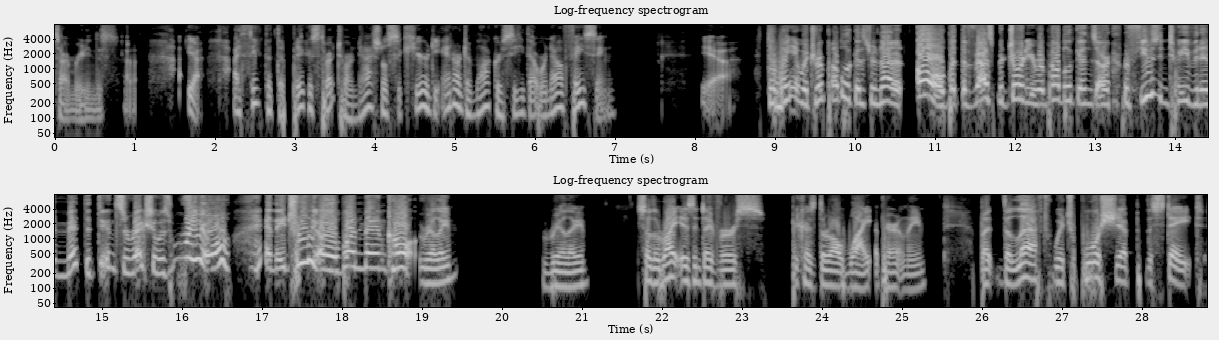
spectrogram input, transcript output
Sorry, I'm reading this. I yeah, I think that the biggest threat to our national security and our democracy that we're now facing, yeah, the way in which Republicans are not at all, but the vast majority of Republicans are refusing to even admit that the insurrection was real, and they truly are a one-man call. Really? Really? So the right isn't diverse because they're all white, apparently. But the left, which worship the state,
